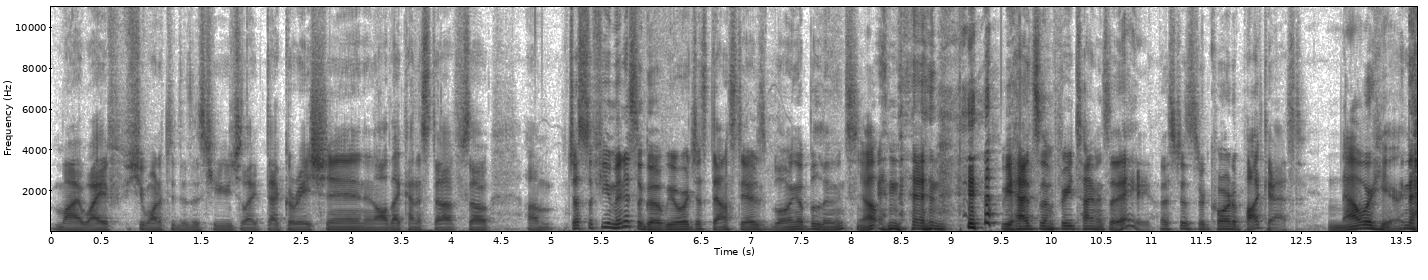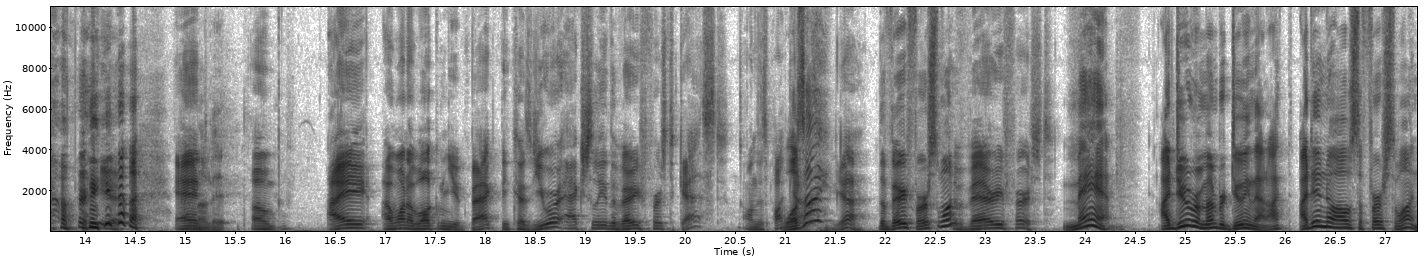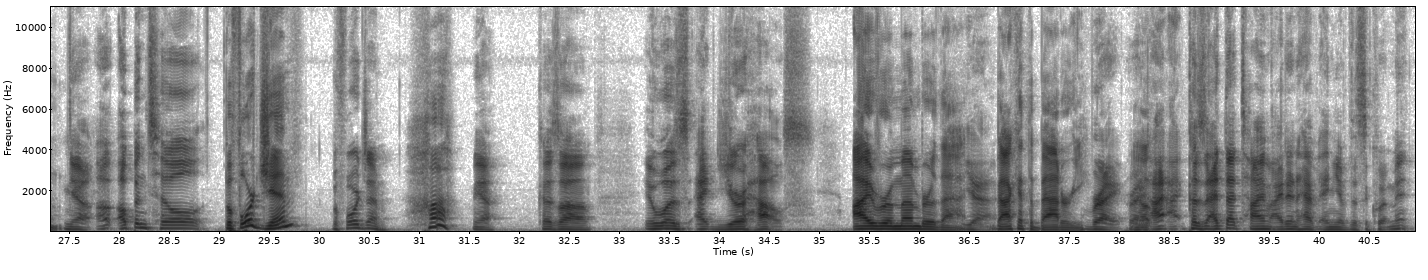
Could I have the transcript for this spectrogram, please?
my wife she wanted to do this huge like decoration and all that kind of stuff. So. Um, just a few minutes ago, we were just downstairs blowing up balloons, Yup. and then we had some free time and said, "Hey, let's just record a podcast." now we're here. Now we're here. And, love it. Um, I I want to welcome you back because you were actually the very first guest on this podcast. Was I? Yeah, The very first one? the very first. Man. I do remember doing that. I, I didn't know I was the first one. Yeah, up, until Before Jim? before Jim. Huh. Yeah, because um, it was at your house. I remember that. Yeah. Back at the battery. Right, right. Yep. I because at that time I didn't have any of this equipment,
